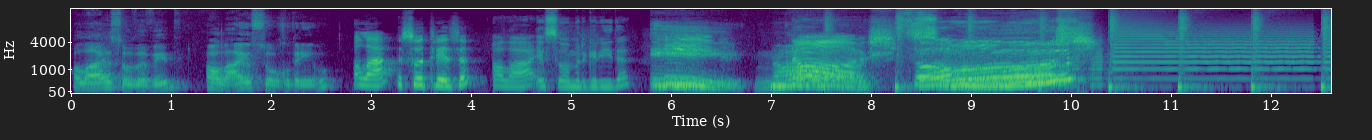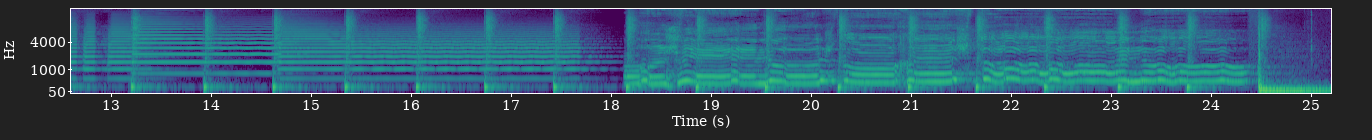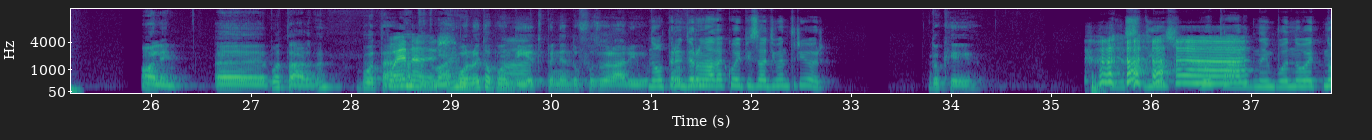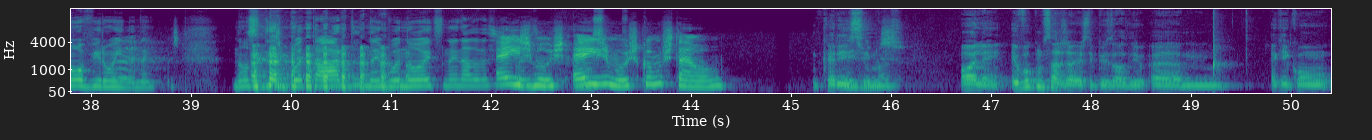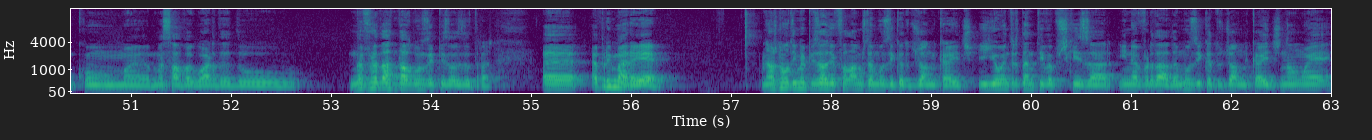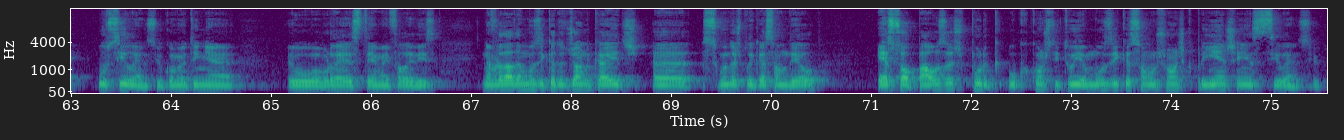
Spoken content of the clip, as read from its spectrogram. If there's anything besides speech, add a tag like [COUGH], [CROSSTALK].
Olá, eu sou o David. Olá, eu sou o Rodrigo. Olá, eu sou a Teresa. Olá, eu sou a Margarida. E Nós somos. Os velhos do restolho. Olhem, eh, boa tarde. Boa tarde. Buenas. Está tudo bem? Boa noite ou bom Olá. dia, dependendo do fuso horário. Não aprenderam nada com o episódio anterior. Do quê? Não se diz boa tarde, nem boa noite. Não ouviram ainda, né? Não se diz boa tarde, nem boa noite, nem nada dessas coisas. Eis-mos, eis-mos, como estão? Caríssimas. Olhem, eu vou começar já este episódio ahm, aqui com, com uma, uma salvaguarda do. Na verdade, de alguns episódios atrás. Ah, a primeira é. Nós no último episódio falámos da música do John Cage e eu, entretanto, estive a pesquisar e, na verdade, a música do John Cage não é o silêncio, como eu tinha. Eu abordei esse tema e falei disso. Na verdade, a música do John Cage, ah, segundo a explicação dele, é só pausas porque o que constitui a música são os sons que preenchem esse silêncio.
